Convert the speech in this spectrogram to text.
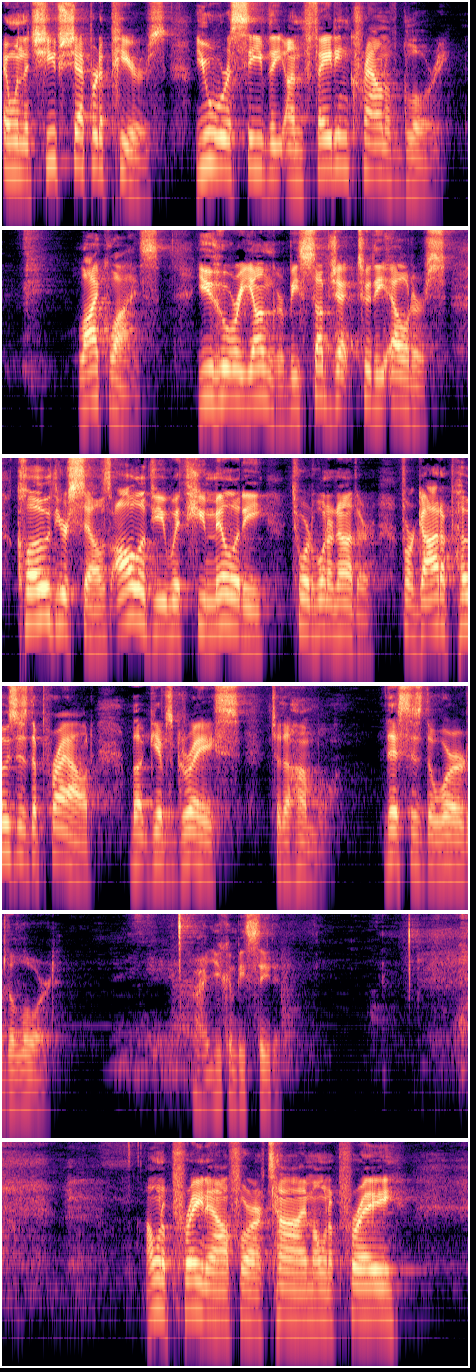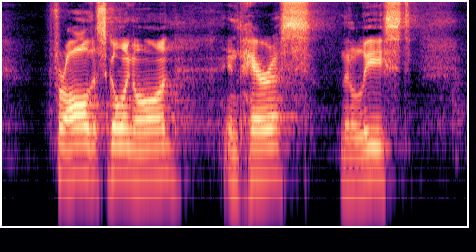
And when the chief shepherd appears, you will receive the unfading crown of glory. Likewise, you who are younger, be subject to the elders. Clothe yourselves, all of you, with humility toward one another, for God opposes the proud, but gives grace to the humble. This is the word of the Lord. All right, you can be seated. I want to pray now for our time. I want to pray for all that's going on in Paris, Middle East,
